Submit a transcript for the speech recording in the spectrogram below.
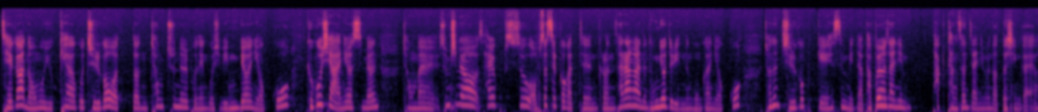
제가 너무 유쾌하고 즐거웠던 청춘을 보낸 곳이 민변이었고 그곳이 아니었으면 정말 숨쉬며 살 수 없었을 것 같은 그런 사랑하는 동료들이 있는 공간이었고 저는 즐겁게 했습니다. 박 변호사님, 박 당선자님은 어떠신가요?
